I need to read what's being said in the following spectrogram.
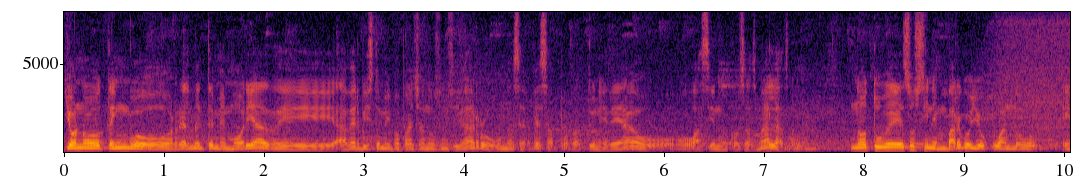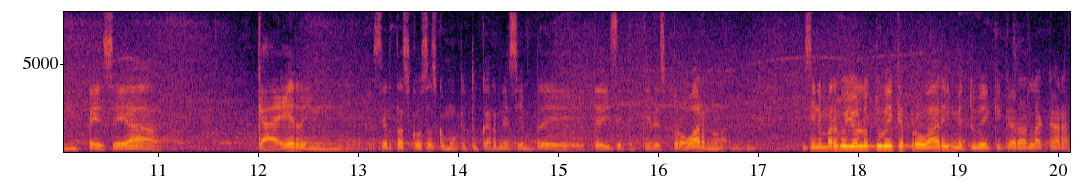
yo no tengo realmente memoria de haber visto a mi papá echándose un cigarro o una cerveza, por darte una idea, o, o haciendo cosas malas, ¿no? No tuve eso, sin embargo, yo cuando empecé a caer en ciertas cosas, como que tu carne siempre te dice que quieres probar, ¿no? Y sin embargo, yo lo tuve que probar y me tuve que quebrar la cara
